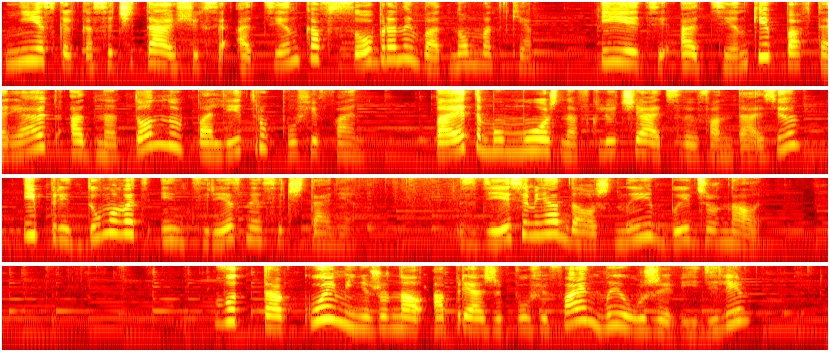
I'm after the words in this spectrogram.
несколько сочетающихся оттенков собраны в одном мотке. И эти оттенки повторяют однотонную палитру Puffy Fine. Поэтому можно включать свою фантазию и придумывать интересные сочетания. Здесь у меня должны быть журналы. Вот такой мини-журнал о пряже Puffy Fine мы уже видели.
